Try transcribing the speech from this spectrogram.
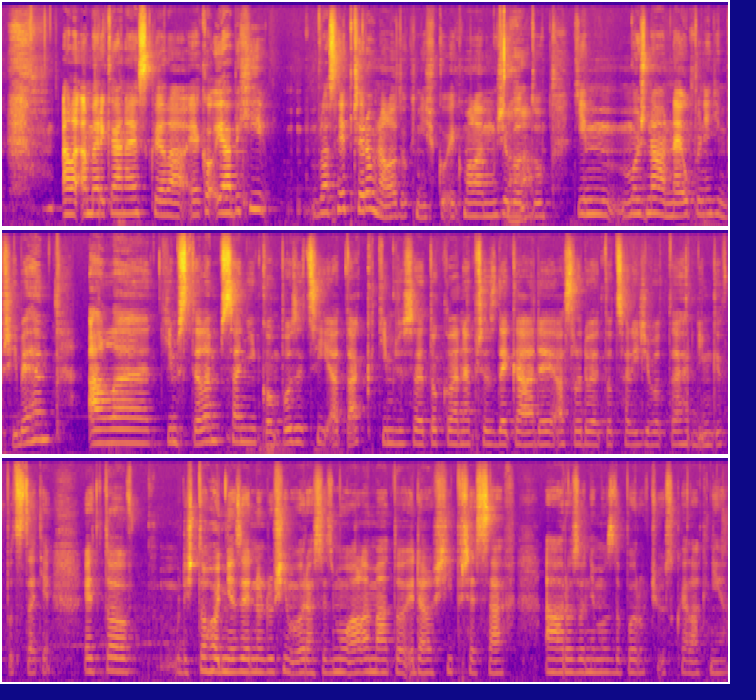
Ale Amerikána je skvělá. Jako, já bych ji vlastně přirovnala tu knížku i k malému životu. Aha. Tím možná ne úplně tím příběhem, ale tím stylem psaní, kompozicí a tak, tím, že se to klene přes dekády a sleduje to celý život té hrdinky v podstatě. Je to když to hodně zjednoduším o rasismu, ale má to i další přesah a rozhodně moc doporučuji, skvělá kniha.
